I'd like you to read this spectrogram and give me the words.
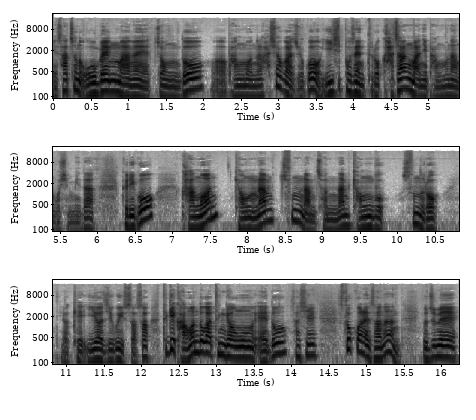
4,500만 회 정도 어, 방문을 하셔가지고 20%로 가장 많이 방문한 곳입니다. 그리고 강원, 경남, 충남, 전남, 경북 순으로 이렇게 이어지고 있어서 특히 강원도 같은 경우에도 사실 수도권에서는 요즘에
